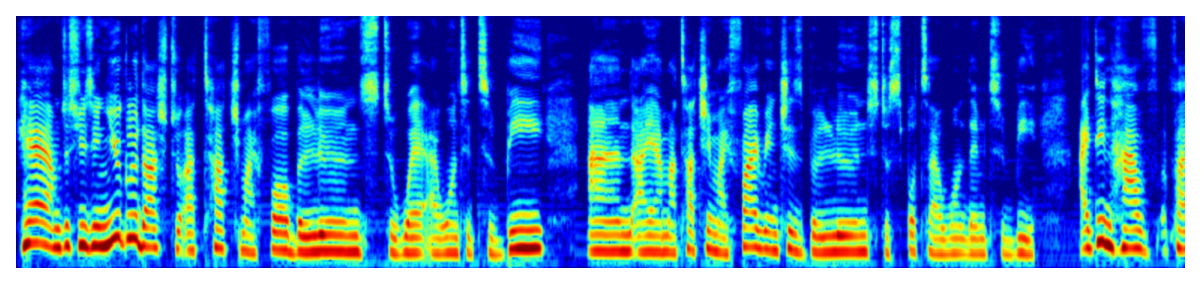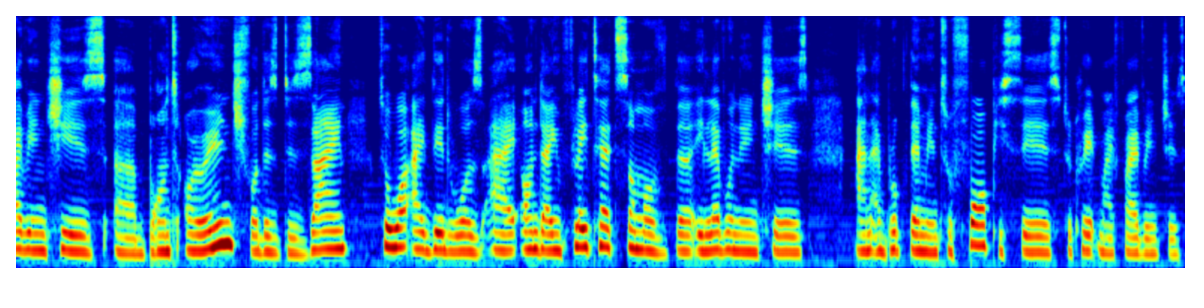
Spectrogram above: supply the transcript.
Here I'm just using U-Glue Dash to attach my four balloons to where I want it to be and I am attaching my 5 inches balloons to spots I want them to be. I didn't have 5 inches uh, burnt orange for this design so what I did was I underinflated some of the 11 inches and I broke them into four pieces to create my five inches.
